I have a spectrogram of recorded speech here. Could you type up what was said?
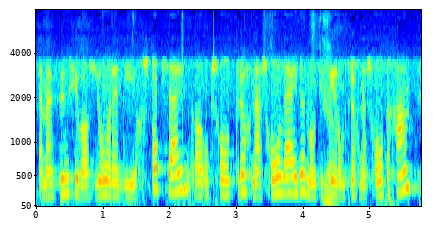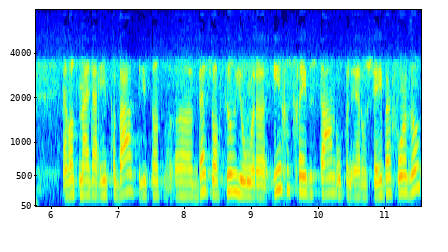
En mijn functie was jongeren die gestopt zijn eh, op school terug naar school leiden, motiveren Ja. om terug naar school te gaan. En wat mij daarin verbaast is dat best wel veel jongeren ingeschreven staan op een ROC bijvoorbeeld.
